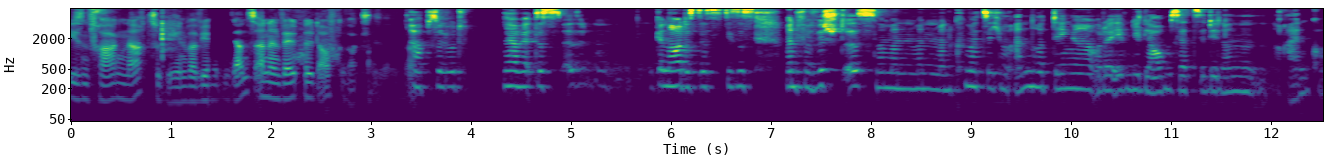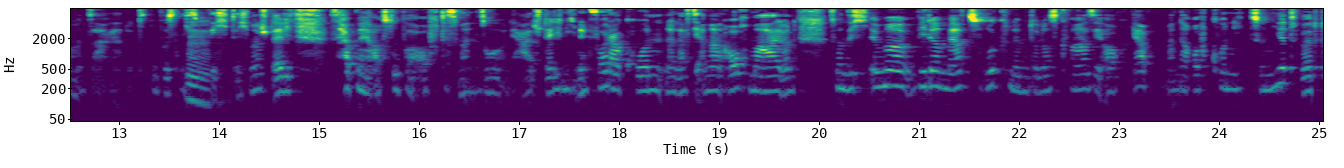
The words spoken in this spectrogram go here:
diesen Fragen nachzugehen, weil wir mit einem ganz anderen Weltbild aufgewachsen sind. Ne? Absolut. Ja, das, also, genau, dass das, dieses, man verwischt ist, ne, man, man, man kümmert sich um andere Dinge oder eben die Glaubenssätze, die dann reinkommen und sagen, ja, du bist nicht mhm. so wichtig, ne, stell dich, das hat man ja auch super oft, dass man so, ja, stell dich nicht in den Vordergrund, ne, lass die anderen auch mal und dass man sich immer wieder mehr zurücknimmt und das quasi auch, ja, man darauf konditioniert wird,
